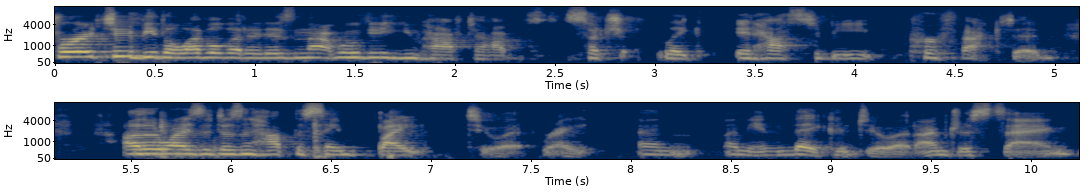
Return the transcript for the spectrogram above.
for it to be the level that it is in that movie you have to have such like it has to be perfected. Otherwise it doesn't have the same bite to it right? And i mean they could do it. I'm just saying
